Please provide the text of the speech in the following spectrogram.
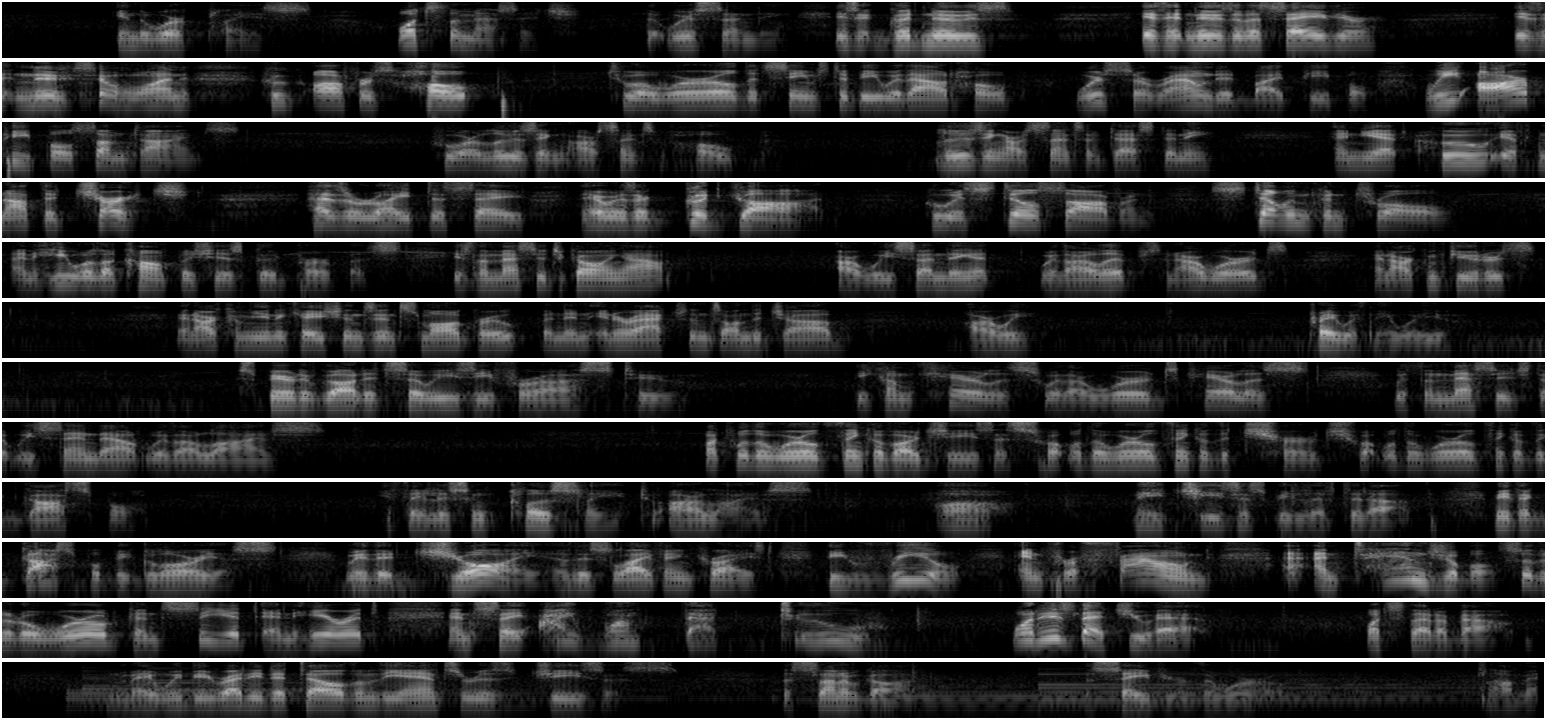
in the workplace? What's the message that we're sending? Is it good news? Is it news of a Savior? Is it news of one who offers hope to a world that seems to be without hope? We're surrounded by people. We are people sometimes who are losing our sense of hope, losing our sense of destiny. And yet, who, if not the church, has a right to say there is a good God who is still sovereign, still in control, and he will accomplish his good purpose? Is the message going out? Are we sending it with our lips and our words and our computers and our communications in small group and in interactions on the job? Are we? Pray with me, will you? Spirit of God, it's so easy for us to become careless with our words, careless with the message that we send out with our lives. What will the world think of our Jesus? What will the world think of the church? What will the world think of the gospel if they listen closely to our lives? Oh, May Jesus be lifted up. May the gospel be glorious. May the joy of this life in Christ be real and profound and tangible so that a world can see it and hear it and say, I want that too. What is that you have? What's that about? may we be ready to tell them the answer is Jesus, the Son of God, the Savior of the world. Amen.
